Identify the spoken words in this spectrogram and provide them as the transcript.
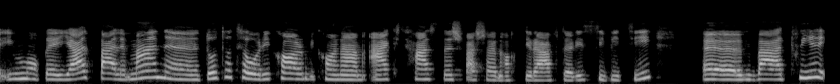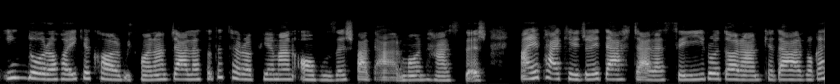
این موقعیت. بله من دو تا تئوری کار می‌کنم. ACT هستش و شناختی رفتاری CBT و توی این دوره هایی که کار می‌کنم جلسات تراپی من آموزش و درمان هستش. من یه package های ده جلسه ای رو دارم که در واقع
